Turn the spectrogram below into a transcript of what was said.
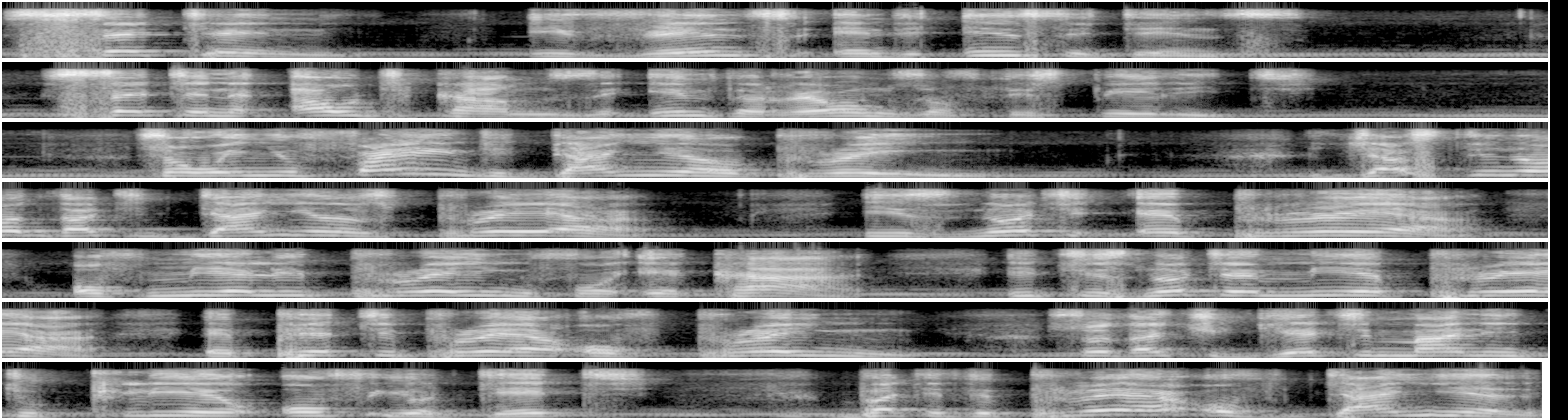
certain events and incidents, certain outcomes in the realms of the spirit. So when you find Daniel praying, just know that Daniel's prayer is not a prayer of merely praying for a car. It is not a mere prayer, a petty prayer of praying so that you get money to clear off your debt. But the prayer of Daniel,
